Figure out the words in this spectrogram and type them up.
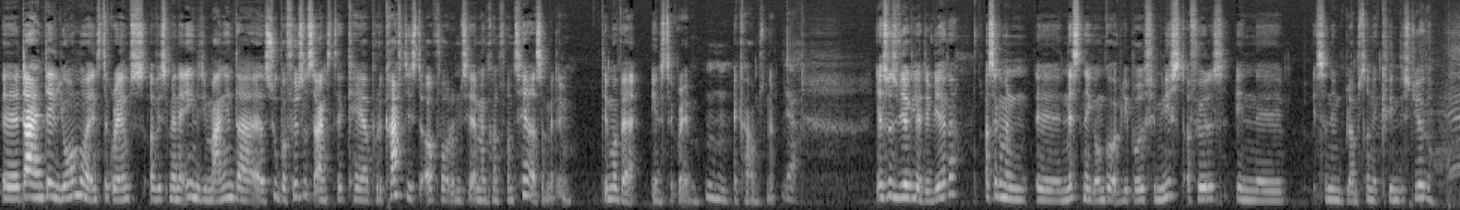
Øh, der er en del jordmor Instagrams, og hvis man er en af de mange, der er super fødselsangste, kan jeg på det kraftigste opfordre dem til, at man konfronterer sig med dem. Det må være Instagram-accountsene. Ja. Jeg synes virkelig, at det virker. Og så kan man øh, næsten ikke undgå at blive både feminist og føles en, øh, sådan en blomstrende kvindelig styrke. Must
